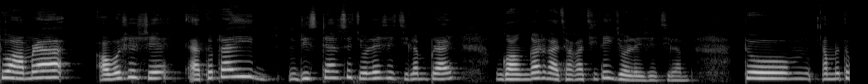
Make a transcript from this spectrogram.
তো আমরা অবশেষে এতটাই ডিস্ট্যান্সে চলে এসেছিলাম, প্রায় গঙ্গার কাছাকাছিতেই চলে এসেছিলাম। তো আমরা তো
